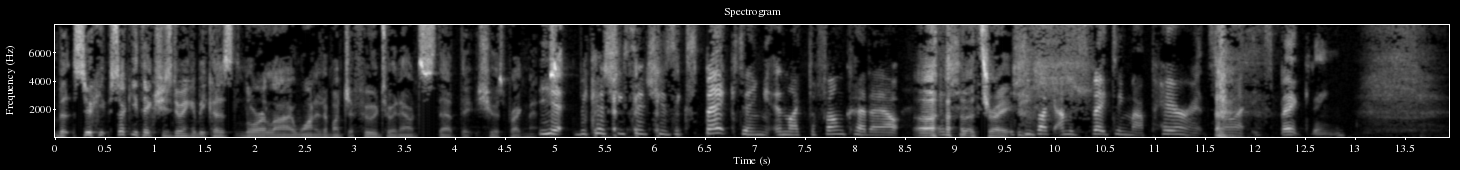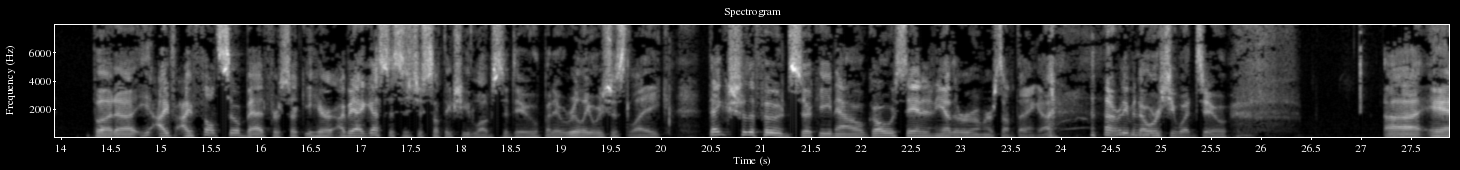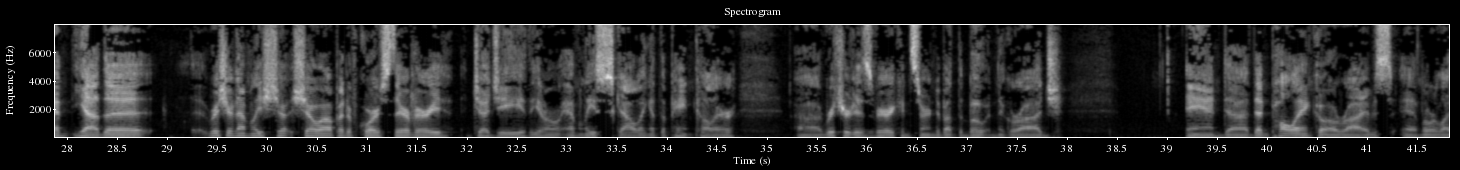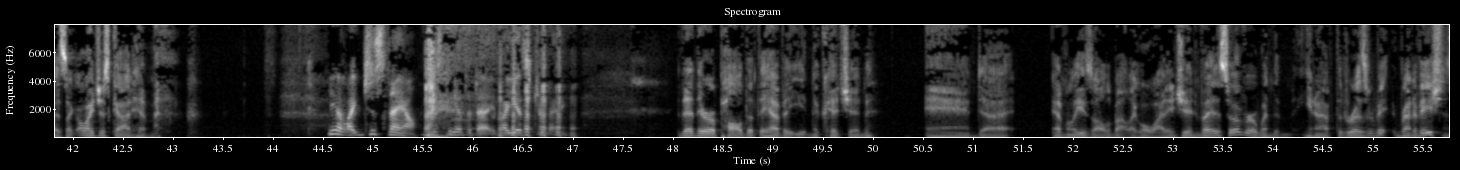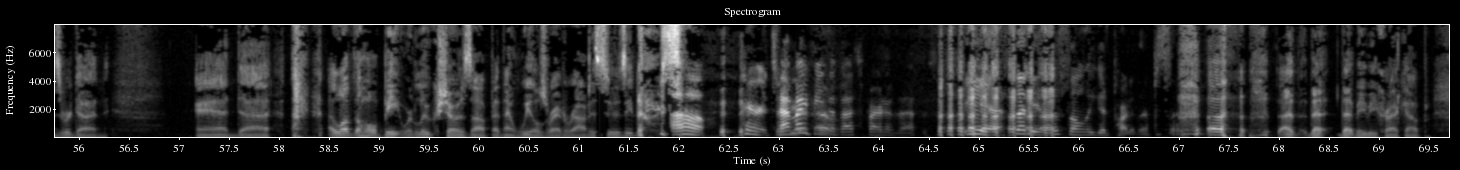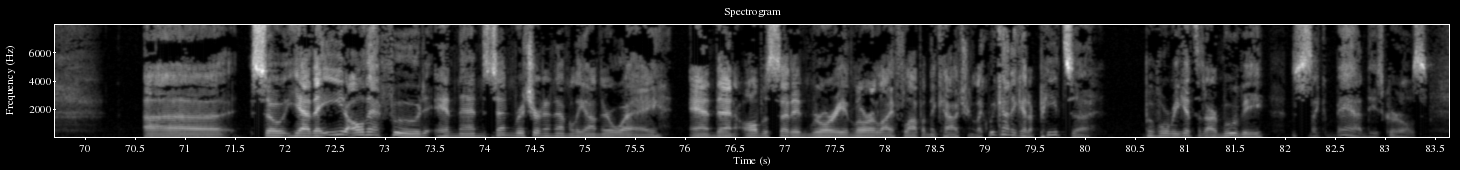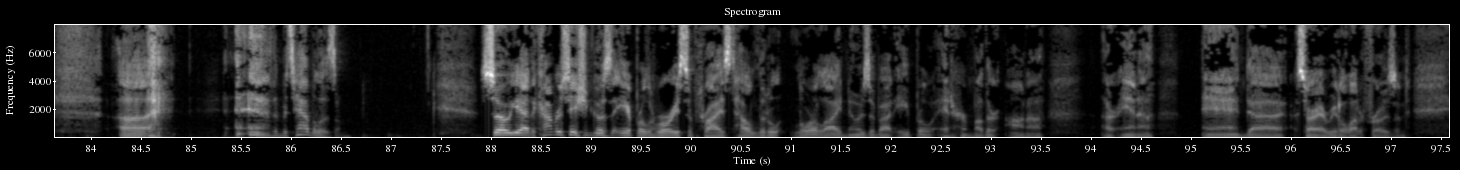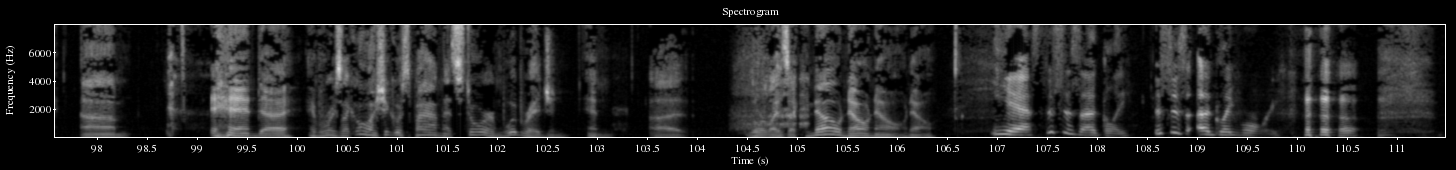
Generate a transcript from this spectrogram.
but Sookie Sookie thinks she's doing it because Lorelai wanted a bunch of food to announce that the, she was pregnant. Yeah, because she said she's expecting, and like the phone cut out, and she, That's right. she's like, "I'm expecting my parents, not expecting." But uh, yeah, I, I felt so bad for Sookie here. I mean, I guess this is just something she loves to do, but it really was just like, thanks for the food, Sookie. Now go stand in the other room or something. I don't even know where she went to. Uh, and yeah, the Richard and Emily sh- show up, and of course they're very judgy. You know, Emily's scowling at the paint color. Uh, Richard is very concerned about the boat in the garage. And uh, then Paul Anka arrives, and Lorelai's like, "Oh, I just got him." Yeah, like just now, just the other day, like yesterday. then they're appalled that they haven't eaten in the kitchen, and uh, Emily is all about like, well, why didn't you invite us over when the you know after the reserva- renovations were done? And uh, I love the whole beat where Luke shows up and then wheels right around as soon as he knows. Oh, parents are That here. might be Oh. the best part of the episode. yes, that is. That's the only good part of the episode. that, that that made me crack up. Uh, so yeah, they eat all that food and then send Richard and Emily on their way. And then all of a sudden, Rory and Lorelai flop on the couch and like, "We got to get a pizza before we get to our movie." It's just like, man, these girls, uh, the metabolism. So yeah, the conversation goes to April, and Rory's surprised how little Lorelai knows about April and her mother Anna, or Anna. And uh, sorry, I read a lot of Frozen. Um, And uh, and Rory's like, "Oh, I should go spy on that store in Woodbridge," and and uh, Lorelai's like, "No, no, no, no." Yes, this is ugly. This is ugly, Rory.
